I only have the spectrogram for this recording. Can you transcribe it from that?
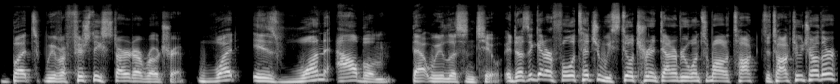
but we've officially started our road trip. What is one album that we listen to? It doesn't get our full attention. We still turn it down every once in a while to talk to talk to each other,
